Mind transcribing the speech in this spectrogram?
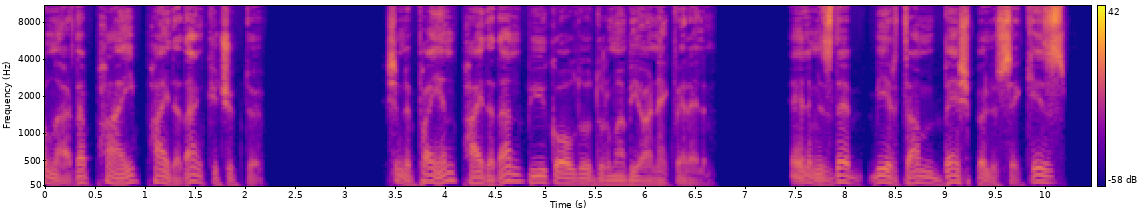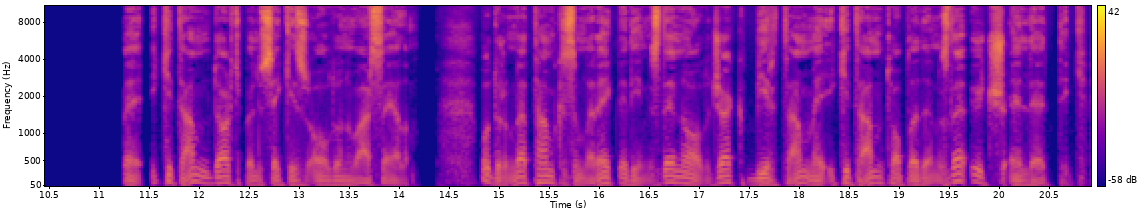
Bunlar da pay, paydadan küçüktü. Şimdi payın paydadan büyük olduğu duruma bir örnek verelim. Elimizde 1 tam 5 bölü 8 ve 2 tam 4 bölü 8 olduğunu varsayalım. Bu durumda tam kısımları eklediğimizde ne olacak? 1 tam ve 2 tam topladığımızda 3 elde ettik.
